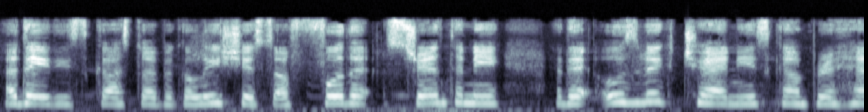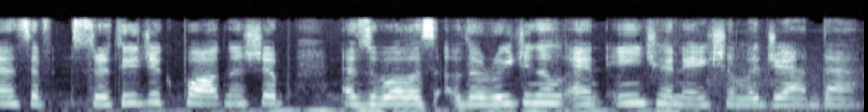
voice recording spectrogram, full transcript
They discussed topical issues of further strengthening the Uzbek-Chinese comprehensive strategic partnership as well as the regional and international agenda.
